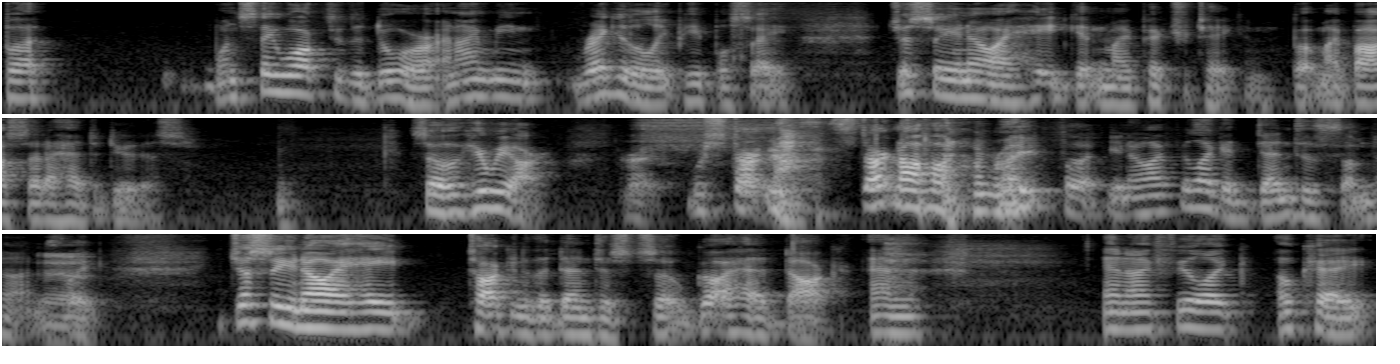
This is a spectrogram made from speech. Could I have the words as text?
but once they walk through the door, and I mean regularly, people say, just so you know, I hate getting my picture taken, but my boss said I had to do this. So here we are. Right. We're starting off, starting off on the right foot. You know, I feel like a dentist sometimes. Yeah. Like, just so you know, I hate talking to the dentist. So go ahead, doc. And and I feel like okay,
